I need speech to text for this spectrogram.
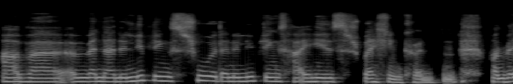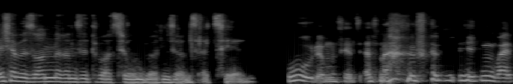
Aber ähm, wenn deine Lieblingsschuhe, deine Lieblings-High Heels sprechen könnten, von welcher besonderen Situation würden sie uns erzählen? Uh, da muss ich jetzt erstmal überlegen, weil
